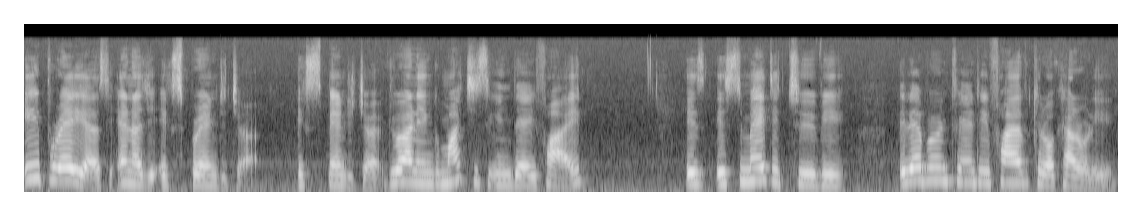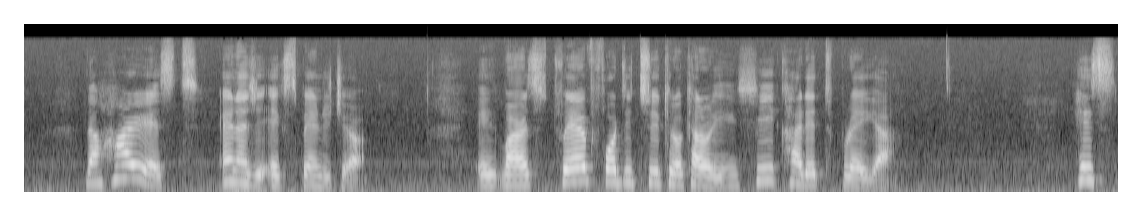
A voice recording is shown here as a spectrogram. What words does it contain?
E players energy expenditure expenditure during matches in day 5 is estimated to be 1125 kilocalorie. The highest energy expenditure. It was 1242 kilocalorie in C cadet player. His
